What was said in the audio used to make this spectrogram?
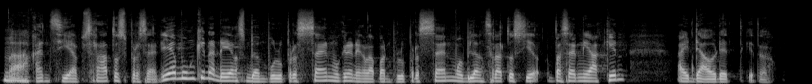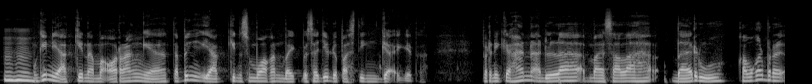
Nggak akan siap 100%. Ya mungkin ada yang 90%, mungkin ada yang 80%, mau bilang 100% yakin, I doubt it gitu. Mungkin yakin sama orangnya, tapi yakin semua akan baik-baik saja udah pasti enggak gitu. Pernikahan adalah masalah baru. Kamu kan pernah,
